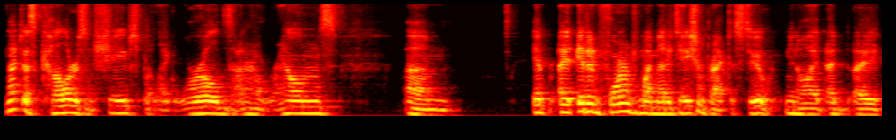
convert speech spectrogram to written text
not just colors and shapes, but like worlds, I don't know, realms. Um, it, it informed my meditation practice too. You know, I, I, I,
